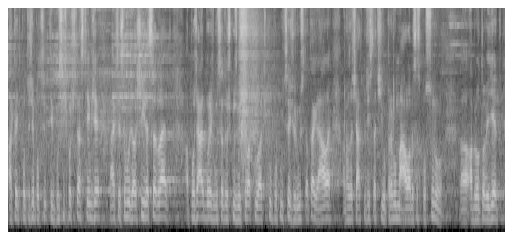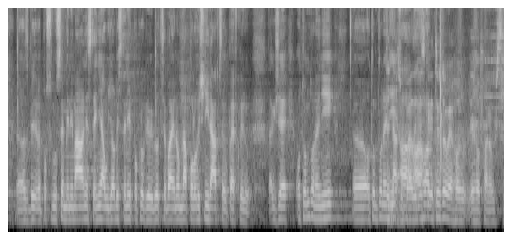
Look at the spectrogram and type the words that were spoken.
A teď, protože ty musíš počítat s tím, že máš před sebou dalších 10 let a pořád budeš muset trošku zvyšovat tu lačku, pokud chceš růst a tak dále. A na začátku ti stačí opravdu málo, aby se posunul. A bylo to vidět, zby- posunul se minimálně stejně a udělal by stejný pokrok, kdyby byl třeba jenom na poloviční dávce, úplně v klidu. Takže o tom to není. O tom to není. Teď nás a, úplně lidi a, skritizují jeho, jeho fanoušci.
